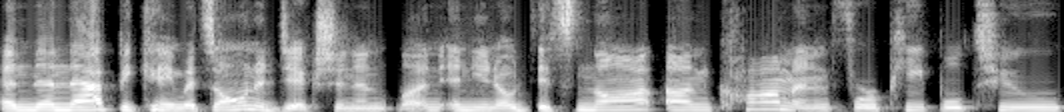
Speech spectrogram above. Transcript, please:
And then that became its own addiction. And, and, and, you know, it's not uncommon for people to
